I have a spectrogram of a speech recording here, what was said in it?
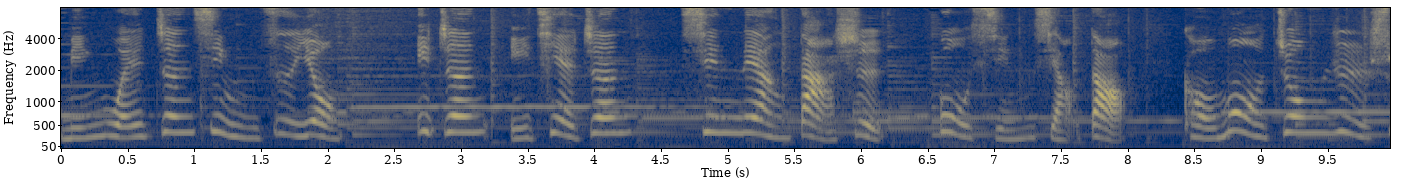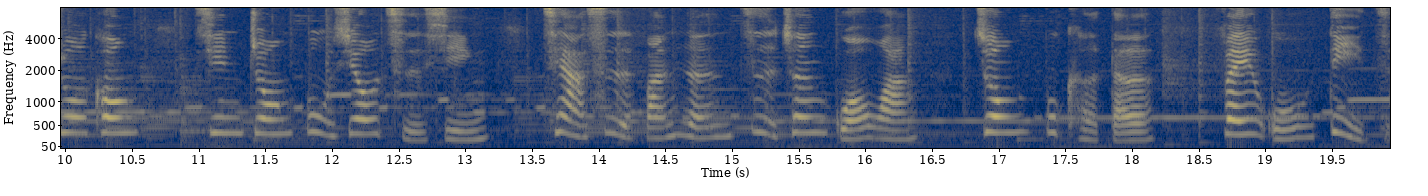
名为真性自用。一真一切真，心量大事。不行小道，口莫终日说空，心中不修此行，恰似凡人自称国王，终不可得，非无弟子。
